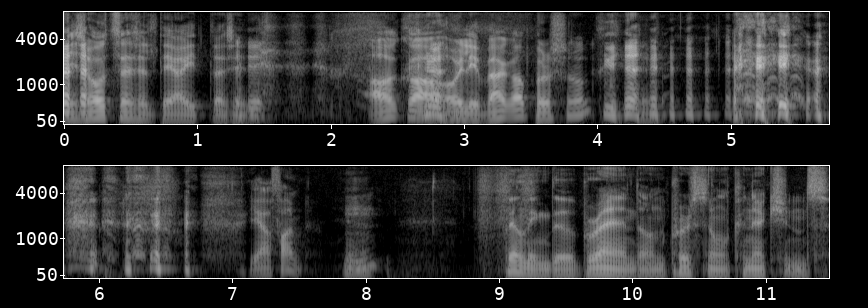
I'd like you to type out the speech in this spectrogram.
mis otseselt ei aita sind. aga oli väga personal ja fun. Building the brand on personal connections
